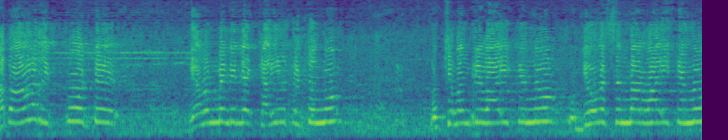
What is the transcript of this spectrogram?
അപ്പൊ ആ റിപ്പോർട്ട് ഗവൺമെന്റിന്റെ കയ്യിൽ കിട്ടുന്നു മുഖ്യമന്ത്രി വായിക്കുന്നു ഉദ്യോഗസ്ഥന്മാർ വായിക്കുന്നു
